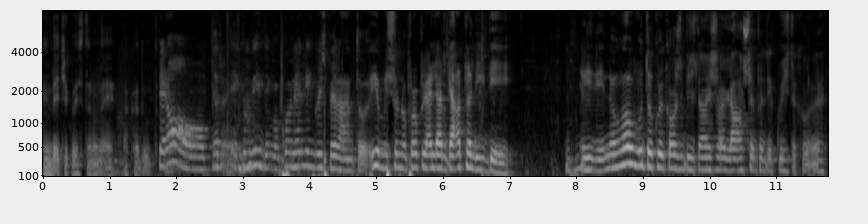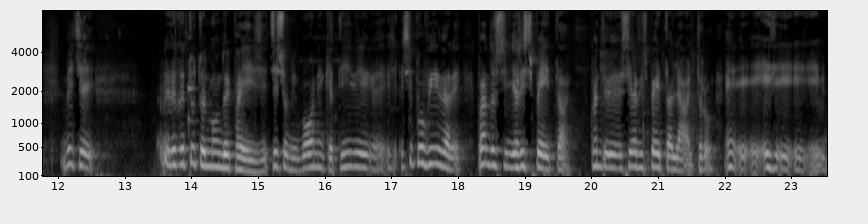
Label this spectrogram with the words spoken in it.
invece questo non è accaduto. Però, per, ecco, mm-hmm. con la lingua esperanto io mi sono proprio allargata le idee Mm-hmm. non ho avuto quelle cose, bisogna essere là sempre di questo. Invece vedo che tutto il mondo è paesi, ci sono i buoni, i cattivi, e si può vivere quando si rispetta, quando si rispetta l'altro e, e, e, e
